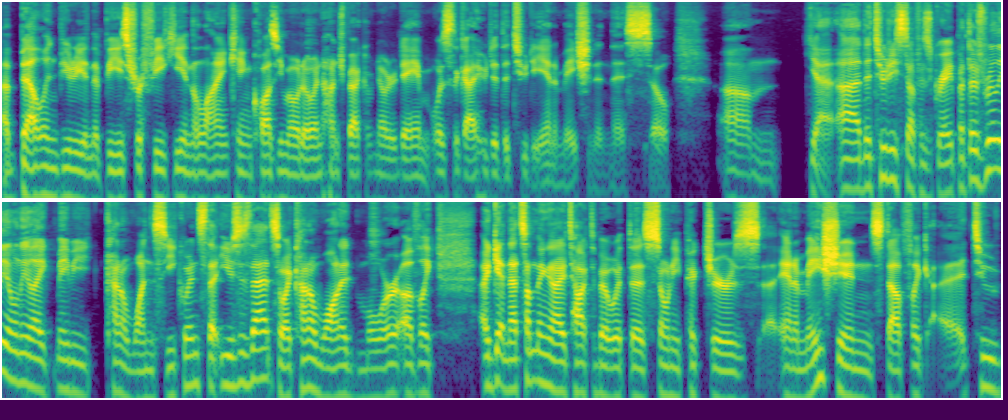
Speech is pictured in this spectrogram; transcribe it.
uh, Belle and Beauty and the Beast, Rafiki and the Lion King, Quasimodo and Hunchback of Notre Dame was the guy who did the 2D animation in this. So, um, yeah, uh, the 2D stuff is great, but there's really only like maybe kind of one sequence that uses that. So I kind of wanted more of like, again, that's something that I talked about with the Sony Pictures uh, animation stuff, like uh, to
